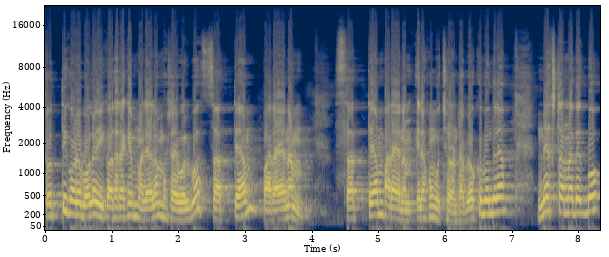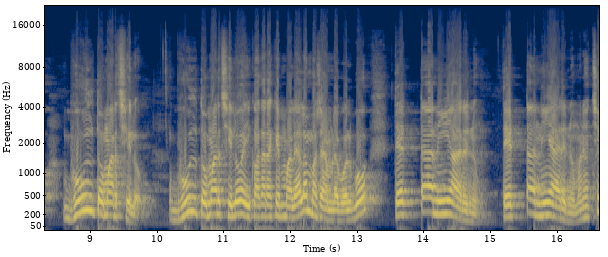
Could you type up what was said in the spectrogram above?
সত্যি করে বলো এই কথাটাকে মালয়ালম ভাষায় বলব সত্যম পারায়ণম। সত্যম পারায়ণম এরকম উচ্চারণটা হবে। ওকে বন্ধুরা নেক্সট আমরা দেখব ভুল তোমার ছিল। ভুল তোমার ছিল, এই কথাটাকে মালয়ালম ভাষায় আমরা বলব, তেট্টা নি আরেনু তেট্টা নি আরেনু মানে হচ্ছে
